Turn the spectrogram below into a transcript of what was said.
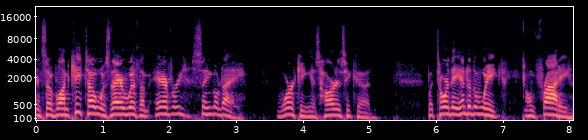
And so Blanquito was there with them every single day, working as hard as he could. But toward the end of the week, on Friday,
